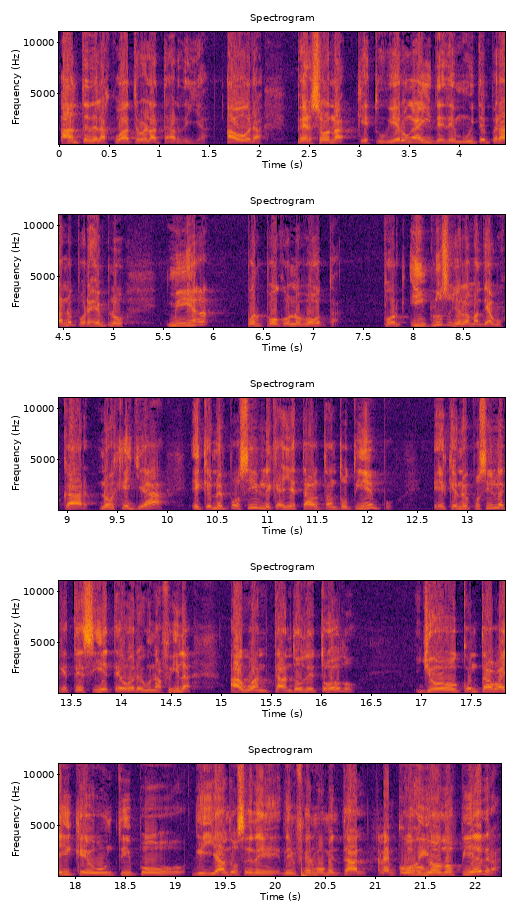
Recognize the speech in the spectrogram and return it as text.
antes de las 4 de la tarde ya. Ahora, personas que estuvieron ahí desde muy temprano, por ejemplo, mi hija por poco no vota. incluso yo la mandé a buscar. No es que ya, es que no es posible que haya estado tanto tiempo. Es que no es posible que esté siete horas en una fila aguantando de todo. Yo contaba ahí que un tipo guiándose de, enfermo mental cogió dos piedras.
